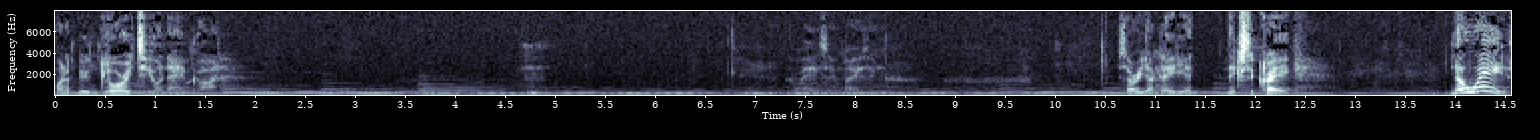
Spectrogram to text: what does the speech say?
want to bring glory to your name, God. Hmm. Amazing, amazing. Sorry, young lady next to Craig. No ways.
